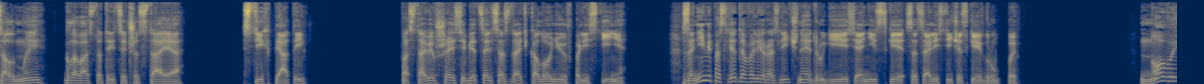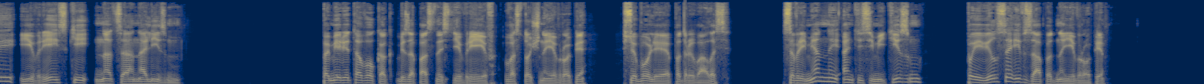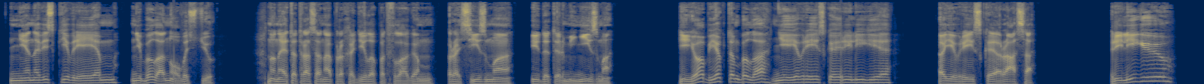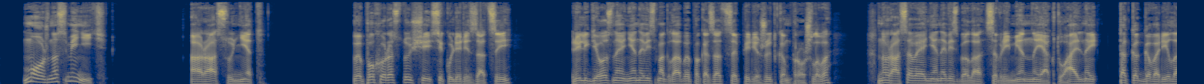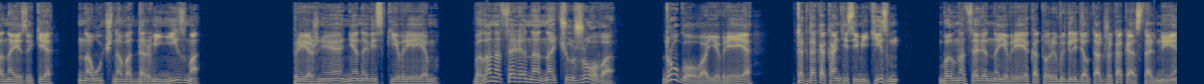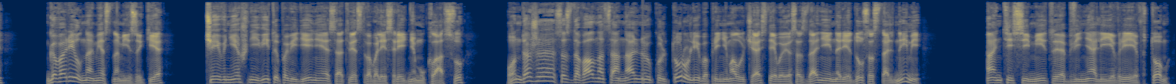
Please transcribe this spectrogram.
Псалмы, глава 136, стих 5. Поставившая себе цель создать колонию в Палестине. За ними последовали различные другие сионистские социалистические группы. Новый еврейский национализм По мере того, как безопасность евреев в Восточной Европе все более подрывалась, современный антисемитизм появился и в Западной Европе. Ненависть к евреям не была новостью, но на этот раз она проходила под флагом расизма и детерминизма. Ее объектом была не еврейская религия, а еврейская раса. Религию можно сменить, а расу нет. В эпоху растущей секуляризации религиозная ненависть могла бы показаться пережитком прошлого, но расовая ненависть была современной и актуальной, так как говорила на языке научного дарвинизма. Прежняя ненависть к евреям была нацелена на чужого, другого еврея, тогда как антисемитизм был нацелен на еврея, который выглядел так же, как и остальные, говорил на местном языке, чей внешний вид и поведение соответствовали среднему классу, он даже создавал национальную культуру, либо принимал участие в ее создании наряду с остальными. Антисемиты обвиняли евреев в том,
